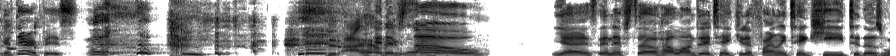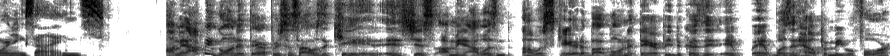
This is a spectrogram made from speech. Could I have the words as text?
Your therapist. Did I have and a if warning? so, yes. And if so, how long did it take you to finally take heed to those warning signs? I mean, I've been going to therapy since I was a kid. It's just, I mean, I wasn't, I was scared about going to therapy because it, it, it wasn't helping me before.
